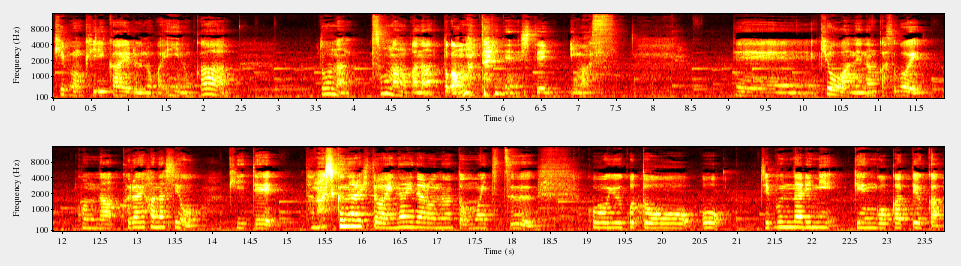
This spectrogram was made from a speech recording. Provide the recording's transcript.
気分を切り替えるのがいいのかどうなんそうなのかなとか思ったりね しています。で今日はねなんかすごいこんな暗い話を聞いて楽しくなる人はいないだろうなと思いつつこういうことを自分なりに言語化っていうか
